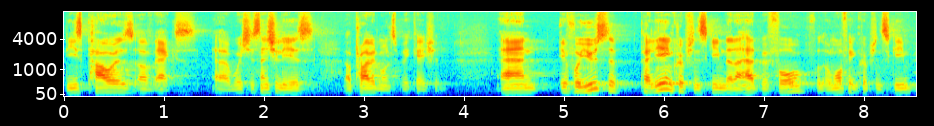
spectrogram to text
these powers of x, uh, which essentially is a private multiplication. And if we use the Paillier encryption scheme that I had before for the homomorphic encryption scheme,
